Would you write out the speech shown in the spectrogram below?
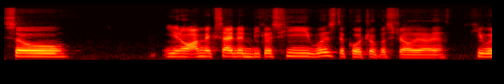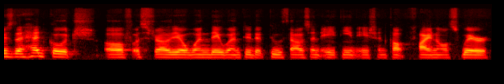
So, you know, I'm excited because he was the coach of Australia. He was the head coach of Australia when they went to the 2018 Asian Cup finals, where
